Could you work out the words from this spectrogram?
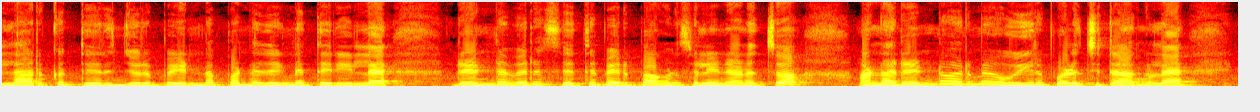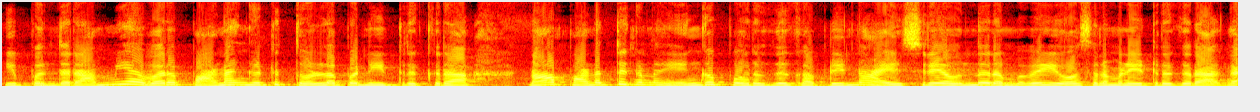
எல்லாருக்கும் தெரிஞ்சிருப்போம். என்ன பண்ணுறதுன்னு தெரியல. ரெண்டு பேரும் செத்து போயிருப்பாங்கன்னு சொல்லி நினச்சோம். ஆனால் ரெண்டு பேருமே உயிர் பழச்சிட்டாங்களே. இப்போ இந்த ரம்யா வர பணம் கட்டு தொல்லை பண்ணிட்டு இருக்கிறா. நான் பணத்துக்கு நான் எங்கே போகிறதுக்கு அப்படின்னு ஐஸ்வர்யா வந்து ரொம்பவே யோசனை பண்ணிட்டு இருக்கிறாங்க.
